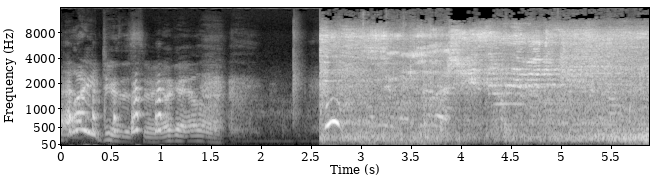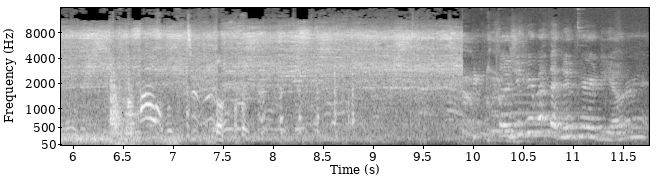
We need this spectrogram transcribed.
Why do you do this to me? Okay, hold on. So did you hear about that new pair of deodorant?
